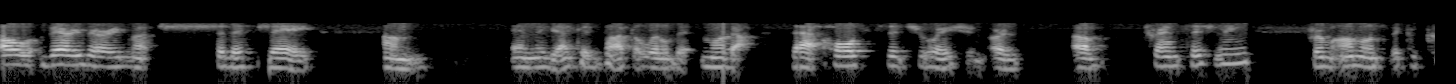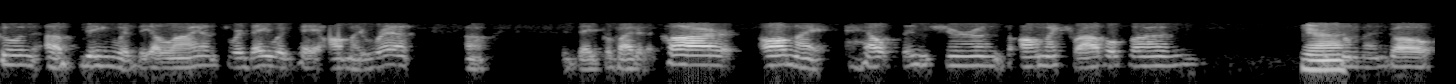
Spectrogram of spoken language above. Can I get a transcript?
Oh, very, very much to this day. Um, and maybe I could talk a little bit more about that whole situation or of transitioning from almost the cocoon of being with the alliance where they would pay all my rent. Uh, they provided a car, all my health insurance, all my travel funds. Yeah. Come and go.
